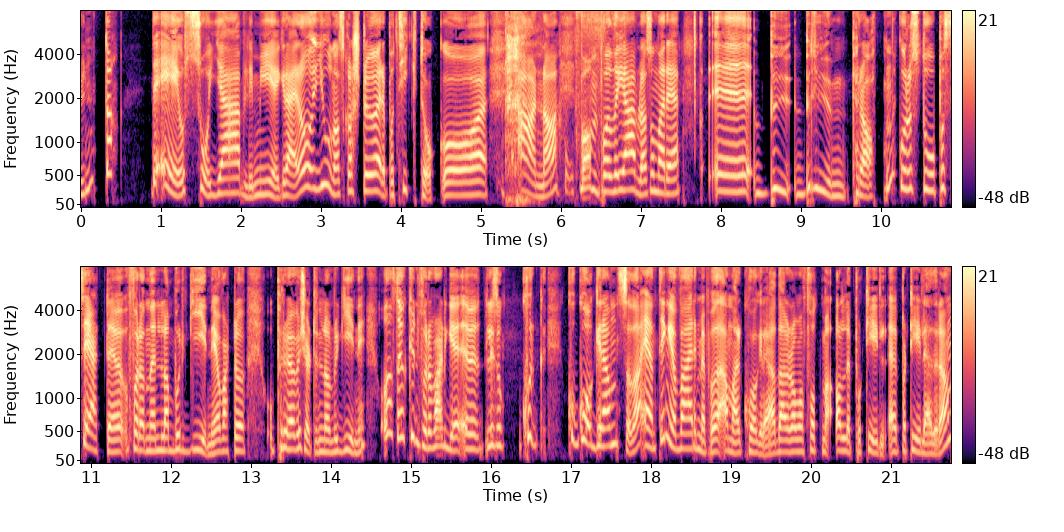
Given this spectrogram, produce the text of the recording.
rundt. da det er jo så jævlig mye greier. Og Jonas Gahr Støre på TikTok, og Erna var med på den jævla sånn derre eh, Brumpraten, hvor hun sto og poserte foran en Lamborghini og vært og, og prøvekjørte en Lamborghini. Og dette er jo kun for å velge eh, liksom, hvor, hvor går grensa, da? Én ting er å være med på NRK-greia, der de har fått med alle parti, eh, partilederne,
